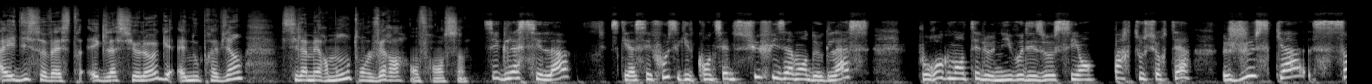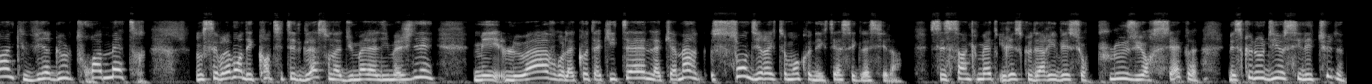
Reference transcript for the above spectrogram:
Heidi Sevestre est glaciologue. Elle nous prévient, si la mer monte, on le verra en France. Ces glaciers-là, ce qui est assez fou, c'est qu'ils contiennent suffisamment de glace pour augmenter le niveau des océans partout sur Terre jusqu'à 5,3 mètres. Donc c'est vraiment des quantités de glace, on a du mal à l'imaginer. Mais le Havre, la côte Aquitaine, la Camargue sont directement connectés à ces glaciers-là. Ces 5 mètres, ils risquent d'arriver sur plusieurs siècles. Mais ce que nous dit aussi l'étude,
